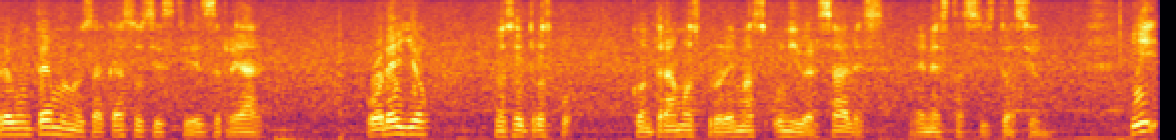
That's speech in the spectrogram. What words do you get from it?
Preguntémonos acaso si es que es real. Por ello, nosotros encontramos problemas universales en esta situación y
